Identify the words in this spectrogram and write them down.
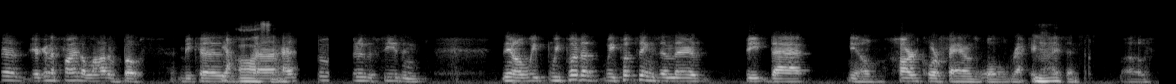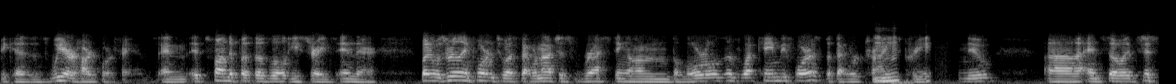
you're gonna, you're gonna find a lot of both because Yeah. Awesome. uh, as we move through the season, you know, we, we put a, we put things in there that you know hardcore fans will recognize and love because we are hardcore fans, and it's fun to put those little Easter eggs in there. But it was really important to us that we're not just resting on the laurels of what came before us, but that we're trying to mm-hmm. create new. Uh, and so it's just,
